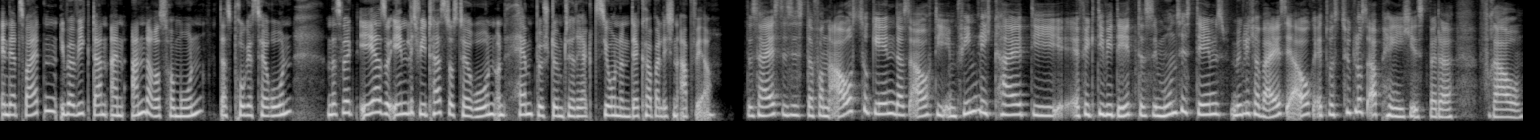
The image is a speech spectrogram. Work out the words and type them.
In der zweiten überwiegt dann ein anderes Hormon, das Progesteron, und das wirkt eher so ähnlich wie Testosteron und hemmt bestimmte Reaktionen der körperlichen Abwehr. Das heißt, es ist davon auszugehen, dass auch die Empfindlichkeit, die Effektivität des Immunsystems möglicherweise auch etwas zyklusabhängig ist bei der Frau.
